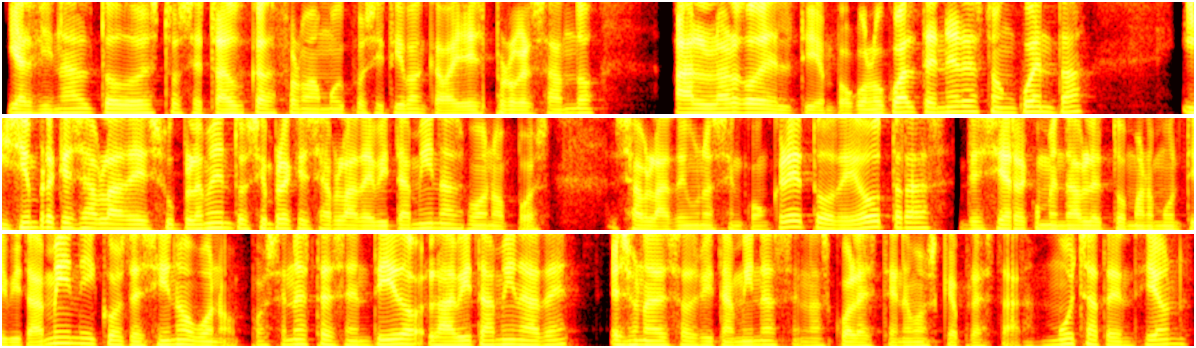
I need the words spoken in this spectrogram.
y al final todo esto se traduzca de forma muy positiva en que vayáis progresando a lo largo del tiempo. Con lo cual, tener esto en cuenta y siempre que se habla de suplementos, siempre que se habla de vitaminas, bueno, pues se habla de unas en concreto, de otras, de si es recomendable tomar multivitamínicos, de si no, bueno, pues en este sentido la vitamina D es una de esas vitaminas en las cuales tenemos que prestar mucha atención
